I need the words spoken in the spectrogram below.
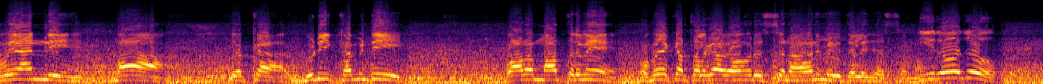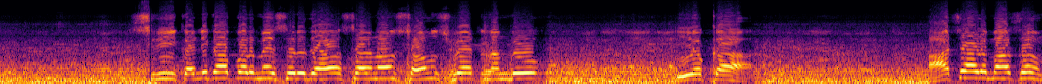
ఉభయాన్ని మా యొక్క గుడి కమిటీ వారు మాత్రమే ఉభయకర్తలుగా వ్యవహరిస్తున్నామని మీకు తెలియజేస్తున్నాం ఈరోజు శ్రీ కన్నికా పరమేశ్వరి దేవస్థానం సౌన్స్పేట నందు ఈ యొక్క ఆషాఢ మాసం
